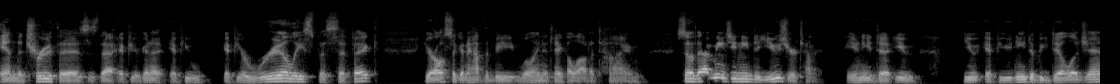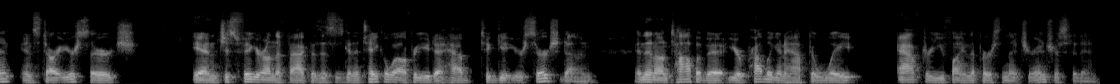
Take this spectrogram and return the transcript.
And the truth is is that if you're going to if you if you're really specific, you're also going to have to be willing to take a lot of time. So that means you need to use your time. You need to you you if you need to be diligent and start your search and just figure on the fact that this is going to take a while for you to have to get your search done. And then on top of it you're probably going to have to wait after you find the person that you're interested in.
